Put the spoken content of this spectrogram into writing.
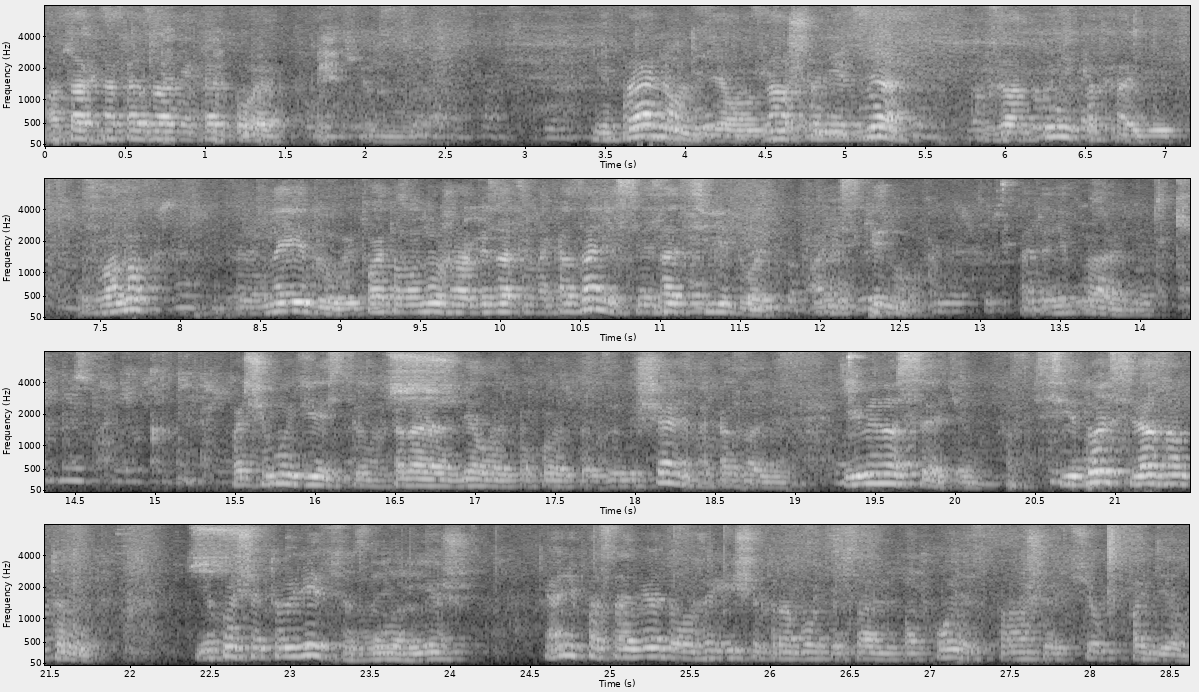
А так наказание какое? Неправильно он сделал, знал, что нельзя к звонку не подходить. Звонок на еду, и поэтому нужно обязательно наказание связать с едой, а не с кино. Это неправильно. Почему действие, когда я делаю какое-то замещание, наказание, именно с этим. С едой связан труд. Не хочешь трудиться, ну не ешь. И они посоветовали, уже ищут работу, сами подходят, спрашивают, что поделать.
